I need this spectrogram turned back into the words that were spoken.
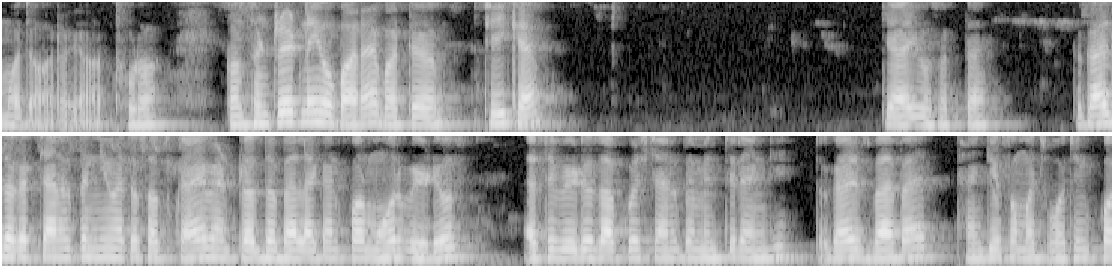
मज़ा आ रहा है यार, थोड़ा कंसंट्रेट नहीं हो पा रहा है बट ठीक है। क्या ही हो सकता है। तो गाइज़ अगर चैनल पर न्यू है तो subscribe and press the bell icon for more videos ऐसे वीडियोस आपको इस चैनल पे मिलती रहेंगी। तो guys bye bye thank you so much watching for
